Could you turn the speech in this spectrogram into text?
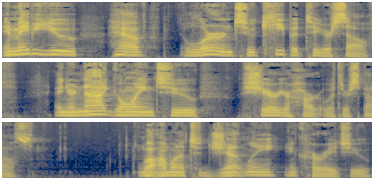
And maybe you have learned to keep it to yourself and you're not going to share your heart with your spouse, well, I wanted to gently encourage you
